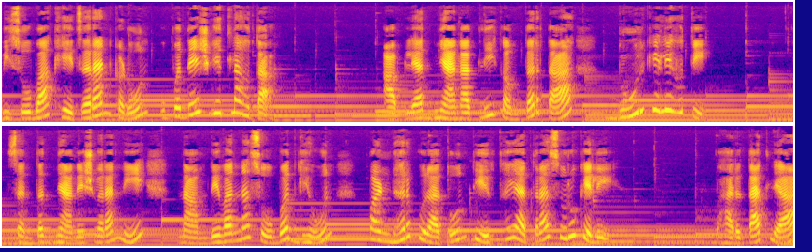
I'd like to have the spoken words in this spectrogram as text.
विसोबा खेचरांकडून उपदेश घेतला होता. आपल्या ज्ञानातली कमतरता दूर केली होती. संत ज्ञानेश्वरांनी नामदेवांना सोबत घेऊन पंढरपुरातून तीर्थयात्रा सुरू केली. भारतातल्या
